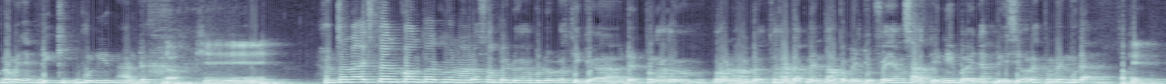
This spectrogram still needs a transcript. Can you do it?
namanya Diki Bulin ada Oke. Rencana extend kontrak Ronaldo sampai 2023 dan pengaruh Ronaldo terhadap mental pemain Juve yang saat ini banyak diisi oleh pemain muda. Oke.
